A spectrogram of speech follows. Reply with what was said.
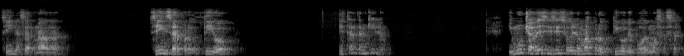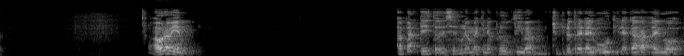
sin hacer nada, sin ser productivo, y estar tranquilo. Y muchas veces eso es lo más productivo que podemos hacer. Ahora bien, aparte de esto de ser una máquina productiva, yo quiero traer algo útil acá, algo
